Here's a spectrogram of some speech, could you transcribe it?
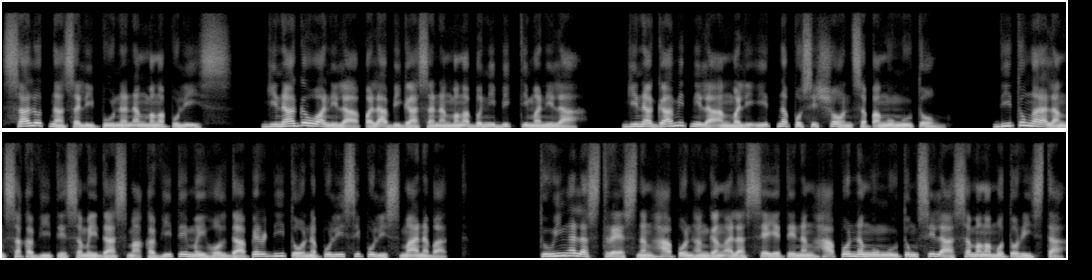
Salot na sa lipunan ang mga pulis. Ginagawa nila palabigasan ang mga bonibiktima nila. Ginagamit nila ang maliit na posisyon sa pangungutong. Dito nga lang sa Cavite sa may Dasma Cavite may holdupper dito na pulis-pulis manabat. Tuwing alas 3 ng hapon hanggang alas 7 ng hapon nangungutong sila sa mga motorista.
